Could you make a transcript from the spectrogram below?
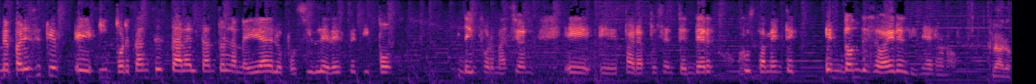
me parece que es eh, importante estar al tanto en la medida de lo posible de este tipo de información eh, para pues entender justamente en dónde se va a ir el dinero, ¿no? Claro.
